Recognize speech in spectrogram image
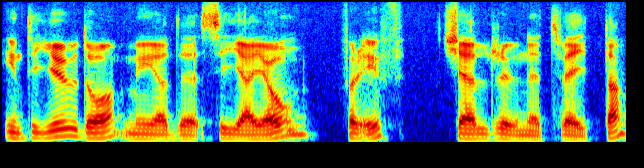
intervju då med CIO för If, Kjell Rune Tveita.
